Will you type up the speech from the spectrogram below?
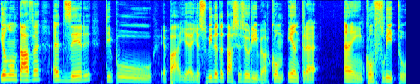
ele não estava a dizer tipo, epá, e a, e a subida da taxas Euribor, como entra em conflito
